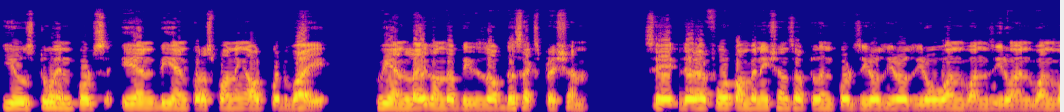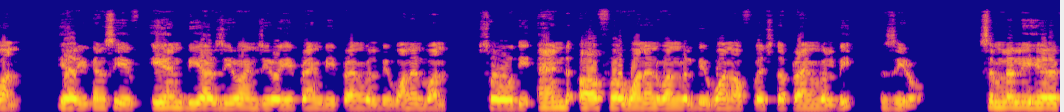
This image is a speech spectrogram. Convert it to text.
use two inputs A and B and corresponding output Y, we analyze on the basis of this expression. Say there are four combinations of two inputs 0, 0, 0, 1, 1, 0 and 1, 1. Here you can see if A and B are 0 and 0, A prime, B prime will be 1 and 1. So the AND of uh, 1 and 1 will be 1 of which the prime will be 0. Similarly, here if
